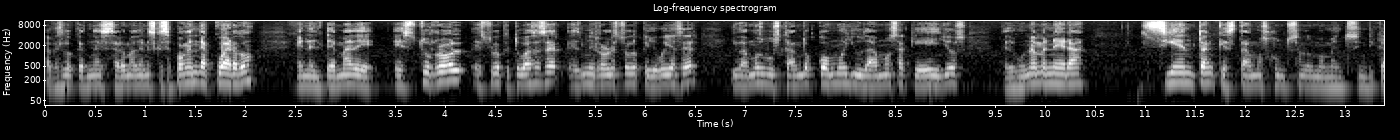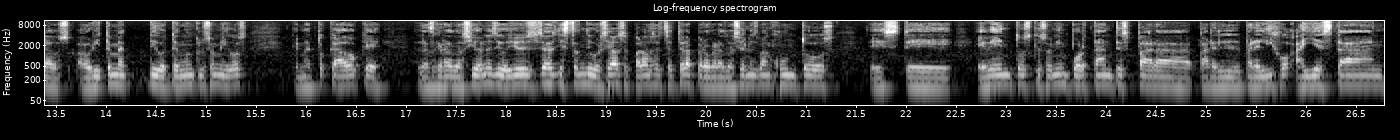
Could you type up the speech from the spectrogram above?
A veces lo que es necesario más bien es que se pongan de acuerdo en el tema de, es tu rol, esto es lo que tú vas a hacer, es mi rol, esto es lo que yo voy a hacer, y vamos buscando cómo ayudamos a que ellos, de alguna manera, sientan que estamos juntos en los momentos indicados. Ahorita me digo, tengo incluso amigos que me ha tocado que las graduaciones, digo, ellos ya, están divorciados, separados, etcétera, pero graduaciones van juntos, este eventos que son importantes para, para, el, para el hijo, ahí están,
